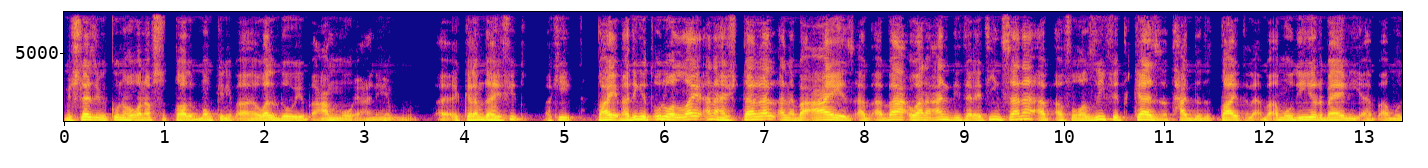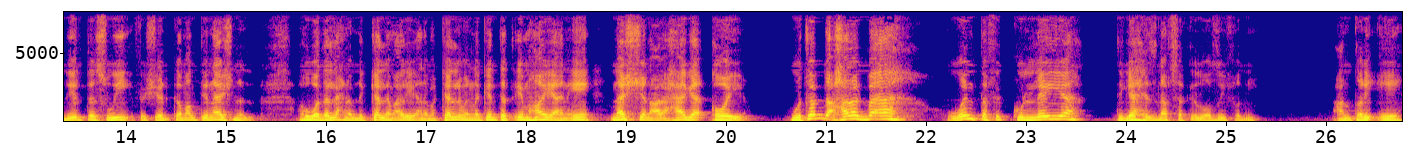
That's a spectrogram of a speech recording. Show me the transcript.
مش لازم يكون هو نفس الطالب. ممكن يبقى والده يبقى عمه يعني الكلام ده هيفيده أكيد. طيب هتيجي تقول والله أنا هشتغل أنا بقى عايز أبقى بقى وأنا عندي 30 سنة أبقى في وظيفة كذا تحدد ال title أبقى مدير مالي أبقى مدير تسويق في شركة multinational هو ده اللي إحنا بنتكلم عليه. أنا بتكلم إنك أنت تقيم هاي يعني إيه؟ نشن على حاجة قوية. وتبدأ حضرتك بقى وأنت في الكلية تجهز نفسك للوظيفة دي. عن طريق إيه؟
